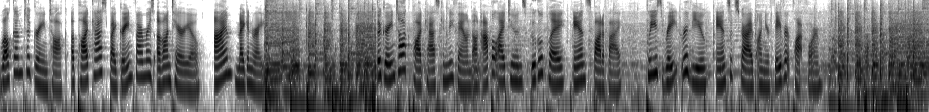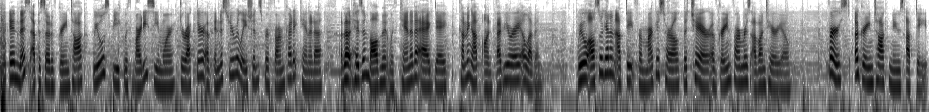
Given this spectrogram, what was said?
Welcome to Grain Talk, a podcast by grain farmers of Ontario. I'm Megan Wright. The Grain Talk podcast can be found on Apple iTunes, Google Play, and Spotify. Please rate, review, and subscribe on your favorite platform. In this episode of Grain Talk, we will speak with Marty Seymour, Director of Industry Relations for Farm Credit Canada, about his involvement with Canada Ag Day coming up on February 11th. We will also get an update from Markus Haerle, the Chair of Grain Farmers of Ontario. First, a Grain Talk news update.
